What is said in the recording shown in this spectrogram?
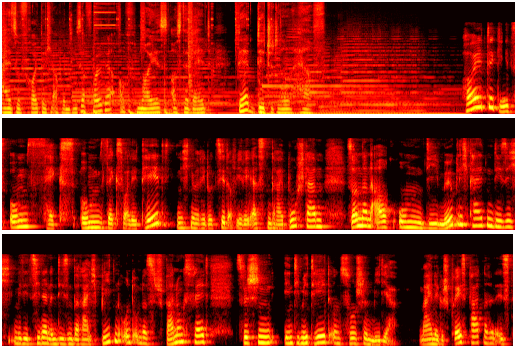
Also freut euch auch in dieser Folge auf Neues aus der Welt der Digital Health. Heute geht es um Sex, um Sexualität, nicht nur reduziert auf ihre ersten drei Buchstaben, sondern auch um die Möglichkeiten, die sich Medizinern in diesem Bereich bieten und um das Spannungsfeld zwischen Intimität und Social Media. Meine Gesprächspartnerin ist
